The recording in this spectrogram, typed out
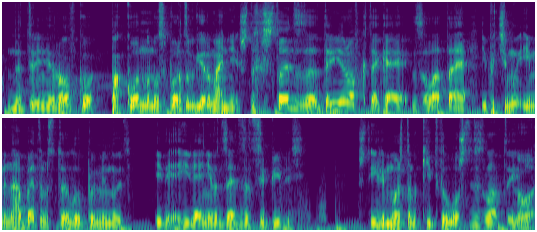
на тренировку по конному спорту в Германии. Что, что это за тренировка такая золотая? И почему именно об этом стоило упомянуть? Или, или они вот за это зацепились? Или, может, там какие-то лошади золотые? Ну,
